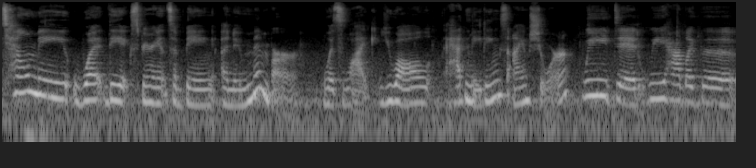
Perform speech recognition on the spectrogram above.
Tell me what the experience of being a new member was like. You all had meetings, I am sure. We did. We had like the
